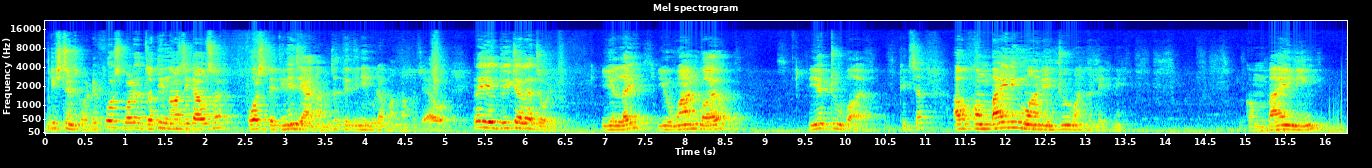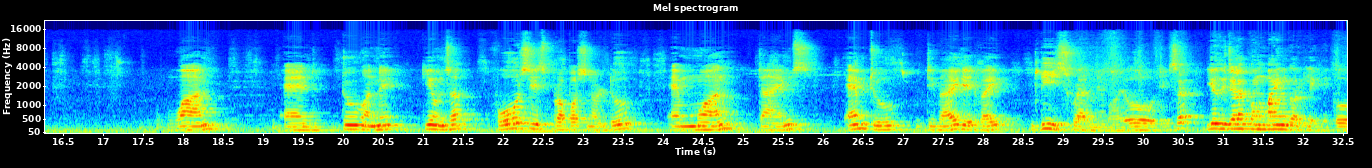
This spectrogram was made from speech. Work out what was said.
डिस्टेन्स घट्यो फोर्सबाट जति नजिक आउँछ फोर्स त्यति नै ज्यादा हुन्छ त्यति नै कुरा भन्न खोजे हो। र यो दुइटालाई जोड्यो। यसलाई यो वान भयो यो टू भयो। ठिक छ? अब कम्बाइनिङ वान एन्ड टू भनेर लेख्ने। कम्बाइनिङ वान एन्ड टू भन्ने के हुन्छ? Force is proportional to M one times M two divided by D square हुने भयो। ठिक छ? यो दुइटालाई कम्बाइन गरेर लेखेको।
